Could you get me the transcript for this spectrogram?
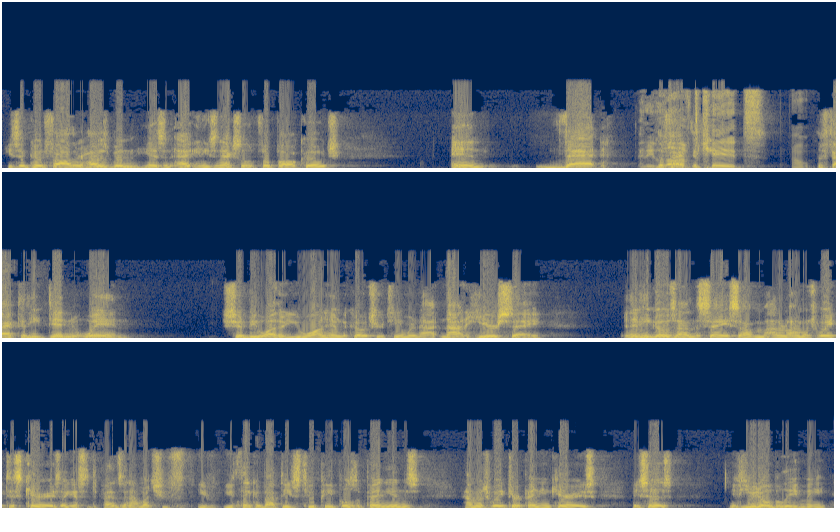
He's a good father, husband. He has an and he's an excellent football coach, and that and he the fact that kids. Oh, the fact that he didn't win should be whether you want him to coach your team or not, not hearsay. And then he goes on to say something. I don't know how much weight this carries. I guess it depends on how much you you, you think about these two people's opinions, how much weight their opinion carries. He says, "If you don't believe me,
